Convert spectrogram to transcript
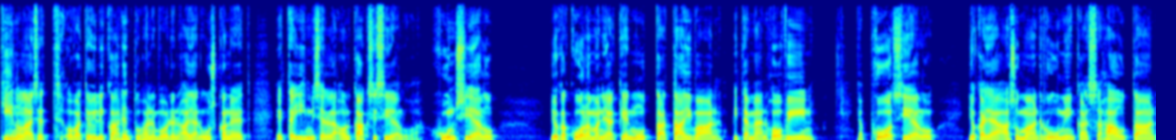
Kiinalaiset ovat jo yli 2000 vuoden ajan uskoneet, että ihmisellä on kaksi sielua, hun-sielu – joka kuoleman jälkeen muuttaa taivaan pitämään hoviin, ja puosielu, joka jää asumaan ruumiin kanssa hautaan,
